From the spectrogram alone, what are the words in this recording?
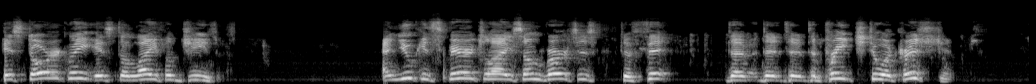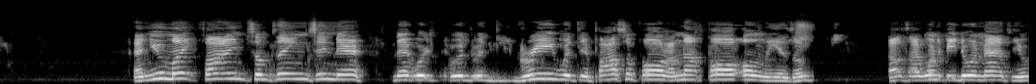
Historically, it's the life of Jesus. And you can spiritualize some verses to fit to, to, to, to preach to a Christian. And you might find some things in there that would, would, would agree with the Apostle Paul. And I'm not Paul onlyism else I wouldn't be doing Matthew,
